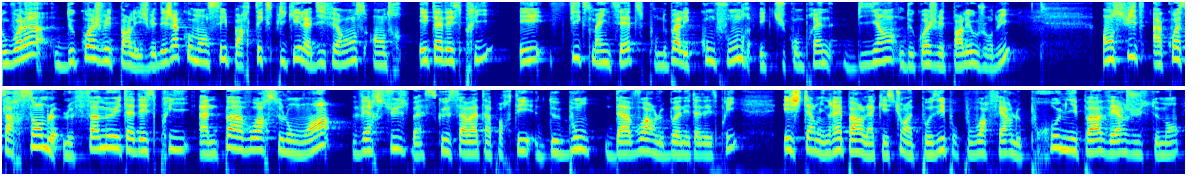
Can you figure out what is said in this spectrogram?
Donc voilà de quoi je vais te parler. Je vais déjà commencer par t'expliquer la différence entre état d'esprit et fixed mindset pour ne pas les confondre et que tu comprennes bien de quoi je vais te parler aujourd'hui. Ensuite, à quoi ça ressemble le fameux état d'esprit à ne pas avoir selon moi versus bah, ce que ça va t'apporter de bon d'avoir le bon état d'esprit. Et je terminerai par la question à te poser pour pouvoir faire le premier pas vers justement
